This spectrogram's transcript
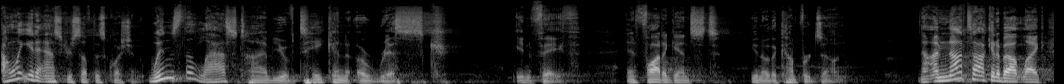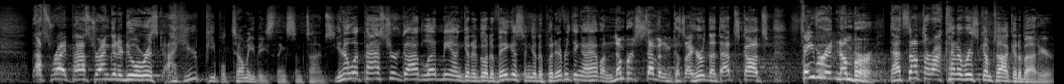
I want you to ask yourself this question When's the last time you have taken a risk in faith and fought against, you know, the comfort zone? Now, I'm not talking about like, that's right, Pastor, I'm gonna do a risk. I hear people tell me these things sometimes. You know what, Pastor? God led me. I'm gonna go to Vegas. I'm gonna put everything I have on number seven because I heard that that's God's favorite number. That's not the right kind of risk I'm talking about here.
